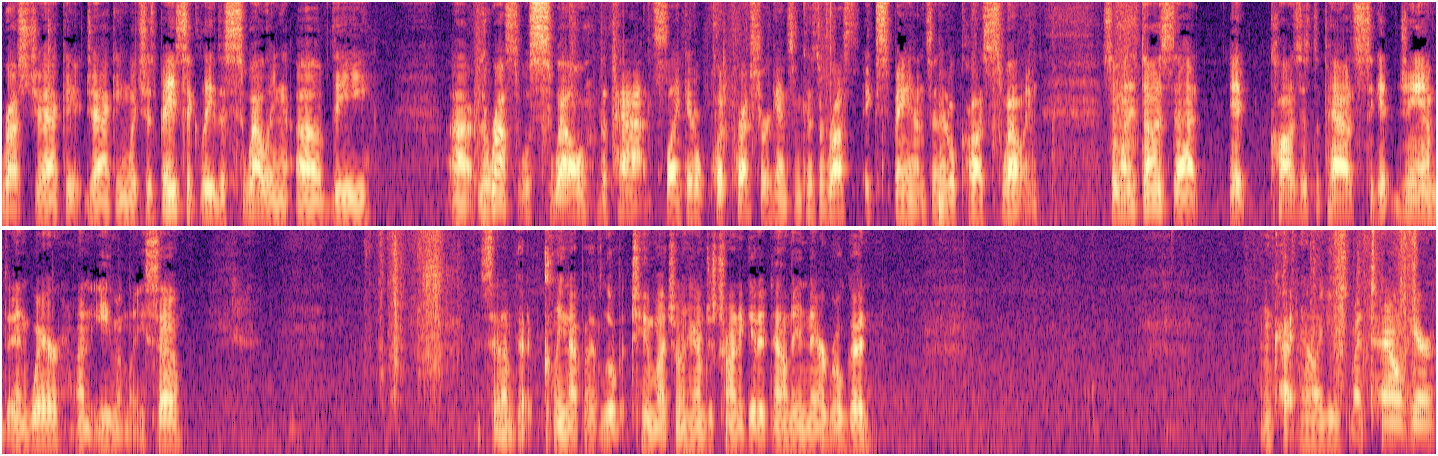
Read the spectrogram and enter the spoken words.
rust jacket jacking, which is basically the swelling of the uh, the rust will swell the pads, like it'll put pressure against them because the rust expands and it'll cause swelling. So when it does that, it causes the pads to get jammed and wear unevenly. So, I said I'm going to clean up. I have a little bit too much on here. I'm just trying to get it down in there real good. Okay, now I use my towel here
